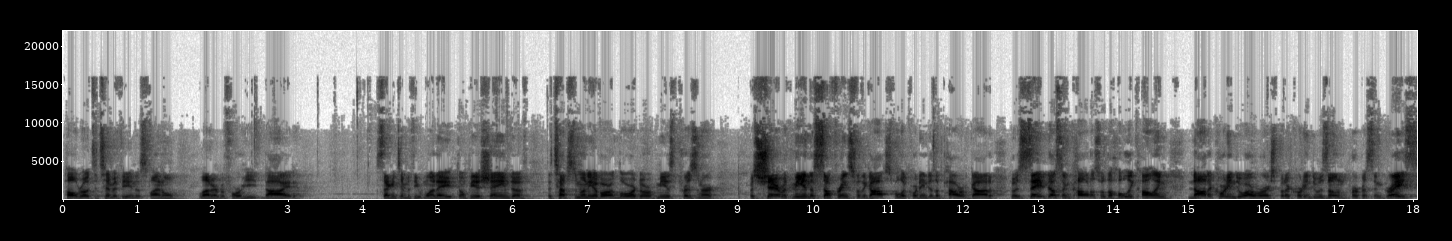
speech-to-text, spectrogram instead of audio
Paul wrote to Timothy in his final letter before he died. 2 Timothy 1 8. Don't be ashamed of the testimony of our Lord, nor of me as prisoner but share with me in the sufferings for the gospel according to the power of God, who has saved us and called us with a holy calling, not according to our works, but according to his own purpose and grace,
